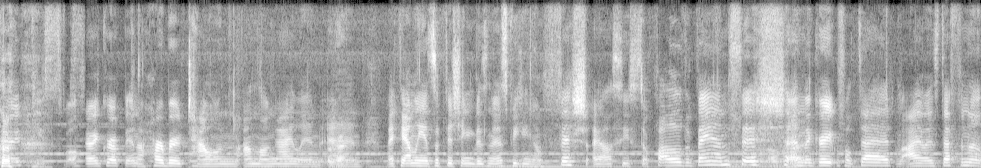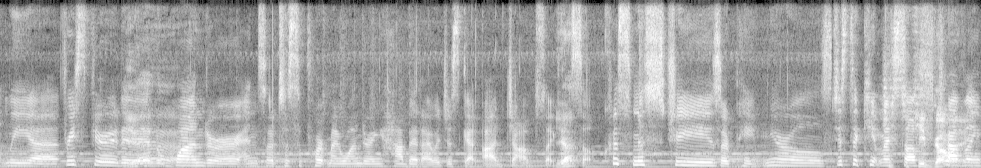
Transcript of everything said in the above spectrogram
very peaceful. I grew up in a harbor town on Long Island, and my family has a fishing business. Speaking of fish, I also used to follow the band Phish Okay. and the Grateful Dead. I was definitely a free-spirited Yeah. wanderer, and so to support my wandering habit, I would just get odd jobs like Yeah. sell Christmas trees or paint murals, just to keep myself keep going. traveling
